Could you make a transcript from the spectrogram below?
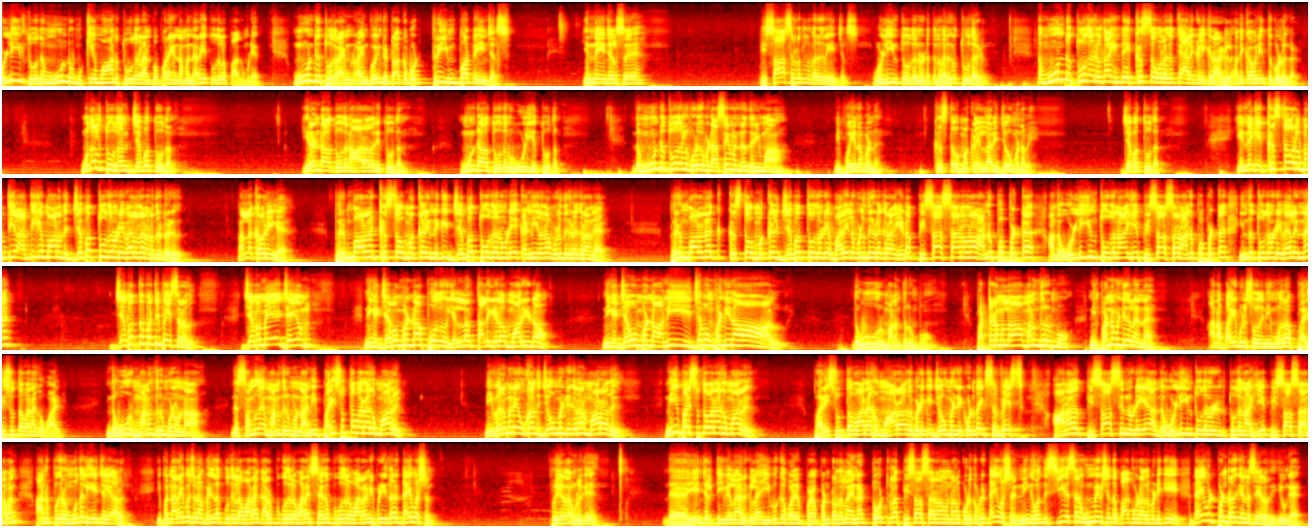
ஒளியின் தூதன் மூன்று முக்கியமான தூதர்கள் அனுப்ப போகிறேன் நம்ம நிறைய தூதரை பார்க்க முடியாது. மூன்று தூதர் I'm I'm going to talk about three important angels என்ன ஏஞ்சல்ஸு பிசாசிடத்தில் வருகிற ஏஞ்சல்ஸ் ஒளியின் தூதனிடத்தில் வருகிற தூதர்கள். இந்த மூன்று தூதர்கள் தான் இன்றைய கிறிஸ்தவ உலகத்தை அலைக்கழிக்கிறார்கள். அதை கவனித்துக் கொள்ளுங்கள். முதல் தூதன் ஜெப தூதன். இரண்டாவது தூதன் ஆராதனை தூதன். மூன்றாவது தூதன் ஊழிய தூதன். இந்த மூன்று தூதர்களும் கொடுக்கப்பட்ட அசைன்மெண்ட் தெரியுமா? நீ போய் என்ன பண்ணு? கிறிஸ்தவ மக்கள் எல்லாரையும் ஜெபம் பண்ணவே. ஜெபத்தூதன். இன்றைக்கு கிறிஸ்தவர்கள் மத்தியில் அதிகமான அந்த ஜெபத்தூதனுடைய வேலை தான் நடந்துகிட்ருக்குது இருக்குது நல்லா கவனிங்க. பெரும்பாலான கிறிஸ்தவ மக்கள் இன்றைக்கு ஜெபத்தூதனுடைய கண்ணியில் தான் விழுந்து கிடக்குறாங்க. பெரும்பாலான கிறிஸ்தவ மக்கள் ஜெபத்தூதனுடைய வலையில் விழுந்து கிடக்குறாங்க. ஏன்னா பிசாசானவனால் அனுப்பப்பட்ட அந்த ஒளியின் தூதனாகிய பிசாசான அனுப்பப்பட்ட இந்த தூதனுடைய வேலை என்ன? ஜெபத்தை பற்றி பேசுறது. ஜெபமே ஜெயம். நீங்கள் ஜெபம் பண்ணால் போதும். எல்லாம் தலைகீழாக மாறிடும். நீங்கள் ஜெபம் பண்ணா நீ ஜெபம் பண்ணினால் இந்த ஊர் மனம் திரும்பும். பட்டணமெல்லாம் மனம் திரும்பும். நீ பண்ண வேண்டியதெல்லாம் என்ன? ஆனால் பைபிள் சொல்லுது நீ முதல்ல பரிசுத்தவனாக வாழ். இந்த ஊர் மனம் திரும்பணும்னா இந்த சமுதாயம் மனம் திரும்பணும்னா நீ பரிசுத்தவனாக மாறு. நீ வெறுமனே உட்காந்து ஜெபம் பண்ணிருக்கனால மாறாது. நீ பரிசுத்தவனாக மாறு. பரிசுத்தவனாக மாறாதபடிக்கு ஜெபம் பண்ணி கொண்டு தான் இட்ஸ் அ வேஸ்ட் ஆனால் பிசாசினுடைய அந்த ஒளியின் தூதனுடைய தூதனாகிய பிசாசானவன் அனுப்புகிற முதல் ஏஞ்சல் யார்? இப்போ நிறைய பேர் சொன்னால் வெள்ளை குதிரை வரேன் கருப்பு குதிரை வரேன் சிகப்பு குதிரை வரேன் இப்படி இதெல்லாம் டைவர்ஷன் புரிகிறதா உங்களுக்கு? இந்த ஏஞ்சல் டிவியெல்லாம் இருக்குல்ல இவங்க ப- ப- பண்ணுறதெல்லாம் என்ன டோட்டலாக பிசாசானால் கொடுக்கப்பட்ட டைவர்ஷன் நீங்கள் வந்து சீரியஸான உண்மை விஷயத்தை பார்க்க விடாதபடிக்கு டைவர்ட் பண்ணுறதுக்கு என்ன செய்கிறது இவங்க?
